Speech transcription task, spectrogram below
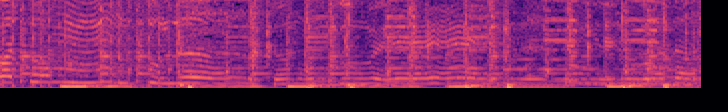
පැවතුම් සුලට මුසුවේ ඉරුවදම්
